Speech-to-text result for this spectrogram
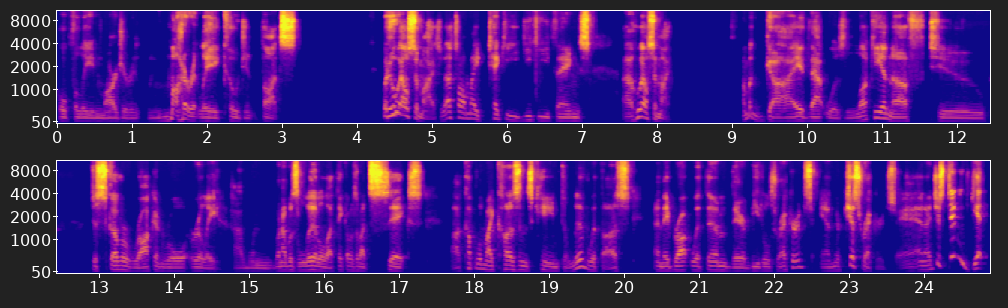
hopefully marger- moderately cogent thoughts. But who else am I? So that's all my techie, geeky things. Uh, who else am I? I'm a guy that was lucky enough to discover rock and roll early. Uh, when when I was little, I think I was about six. A couple of my cousins came to live with us, and they brought with them their Beatles records and their Kiss records. And I just didn't get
